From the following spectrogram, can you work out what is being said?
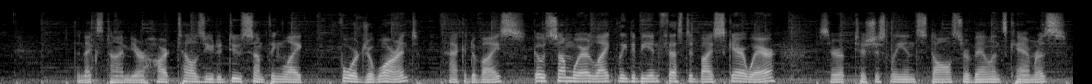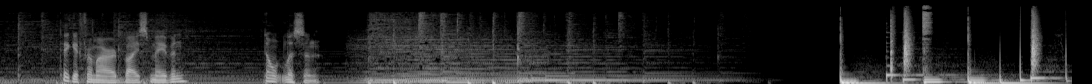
The next time your heart tells you to do something like forge a warrant, hack a device, go somewhere likely to be infested by scareware, surreptitiously install surveillance cameras, take it from our advice maven. Don't listen.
